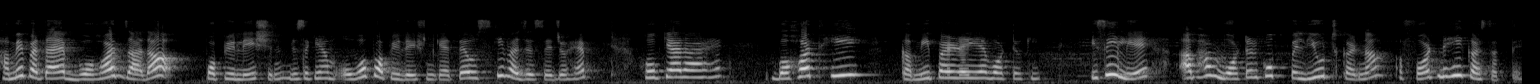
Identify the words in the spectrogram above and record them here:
हमें पता है बहुत ज़्यादा पॉपुलेशन जैसे कि हम ओवर पॉपुलेशन कहते हैं, उसकी वजह से जो है, हो क्या रहा है? बहुत ही कमी पड़ रही है वाटर की। इसीलिए अब हम वाटर को पल्यूट करना अफोर्ड नहीं कर सकते।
